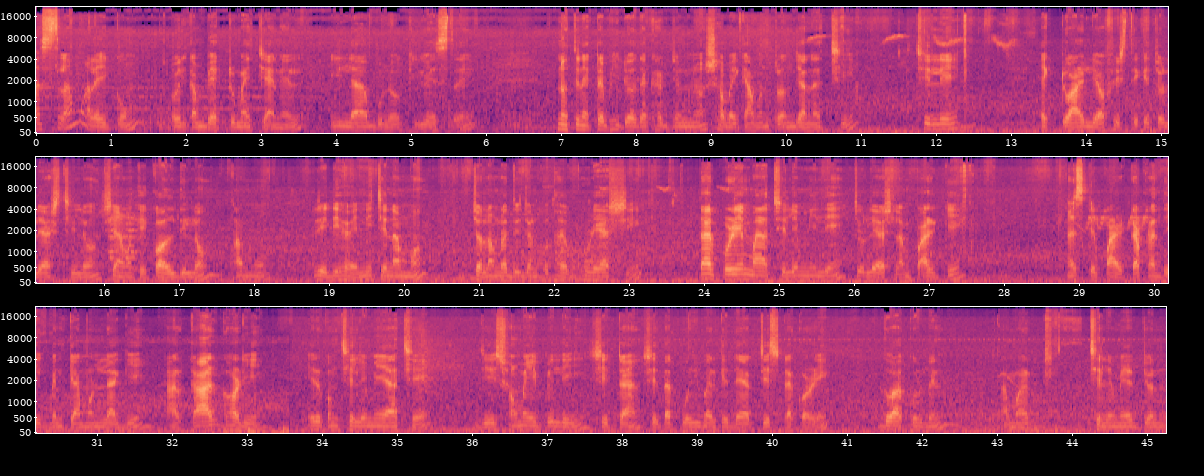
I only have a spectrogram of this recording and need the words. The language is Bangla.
আসসালামু আলাইকুম welcome back to my channel Ila vlog USA নতুন একটা ভিডিও দেখার জন্য সবাইকে আমন্ত্রণ জানাচ্ছি। ছেলে একটু আর্লি অফিস থেকে চলে আসছিল, সে আমাকে কল দিল। আম্মু রেডি হয়ে নিচে নামো। চলো আমরা দুজন কোথাও ঘুরে আসি। তারপরে মা ছেলে মিলে চলে আসলাম পার্কে আজকের পার্কটা আপনারা দেখবেন কেমন লাগে আর কার ঘরে এরকম ছেলে মেয়ে আছে যে সময় পেলেই সেটা, সে তার পরিবারকে দেওয়ার চেষ্টা করে। দোয়া করবেন আমার ছেলে মেয়ের জন্য।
